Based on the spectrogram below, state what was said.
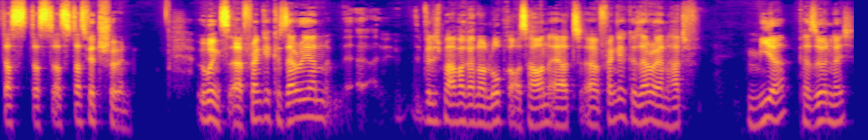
das, das, das, das wird schön. Übrigens, äh, Frankie Kazarian, äh, will ich mal einfach gerade noch ein Lob raushauen. Er hat, äh, Frankie Kazarian hat mir persönlich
